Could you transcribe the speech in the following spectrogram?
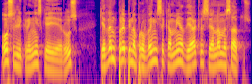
ως ειλικρινείς και ιερούς, και δεν πρέπει να προβαίνει σε καμία διάκριση ανάμεσά τους.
